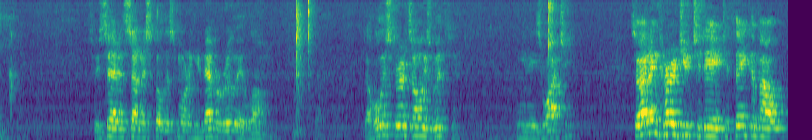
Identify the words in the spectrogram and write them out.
So we said in Sunday school this morning, you're never really alone. The Holy Spirit's always with you, and He's watching. So I'd encourage you today to think about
